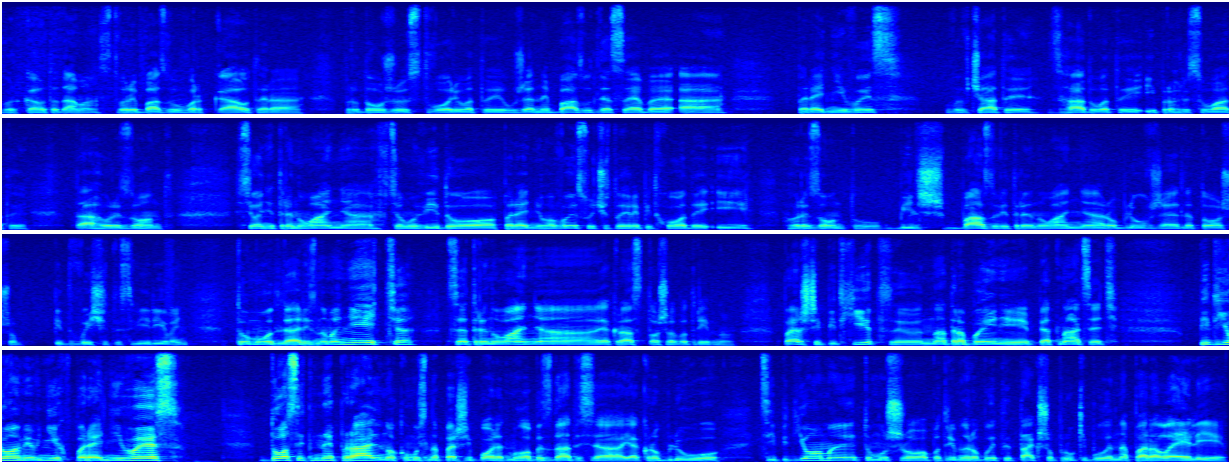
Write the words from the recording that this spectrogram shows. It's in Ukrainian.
Воркаут Адама, створи базу воркаутера. Продовжую створювати вже не базу для себе, а передній вис, вивчати, згадувати і прогресувати та горизонт. Сьогодні тренування в цьому відео переднього вису, 4 підходи і горизонту. Більш базові тренування роблю вже для того, щоб підвищити свій рівень. Тому для різноманіття це тренування якраз то, що потрібно. Перший підхід е, на драбині 15 підйомів ніг в передній вис. Досить неправильно комусь на перший погляд могло би здатися, як роблю ці підйоми, тому що потрібно робити так, щоб руки були на паралелі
